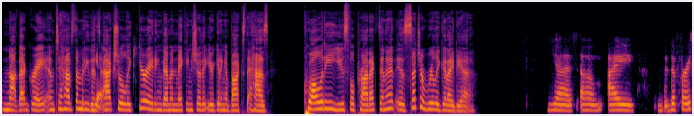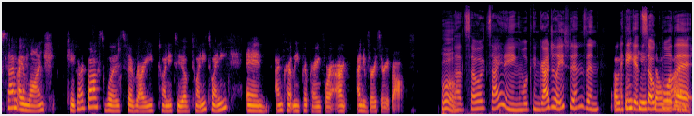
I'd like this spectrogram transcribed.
not that great. And to have somebody that's Yes. actually curating them and making sure that you're getting a box that has quality, useful products in it is such a really good idea. Yes, um, I the first time I launched Cake Art Box was February 22 of 2020, and I'm currently preparing for our anniversary box. Cool. That's so exciting. Well, congratulations. And Oh, I think it's so so cool much. that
